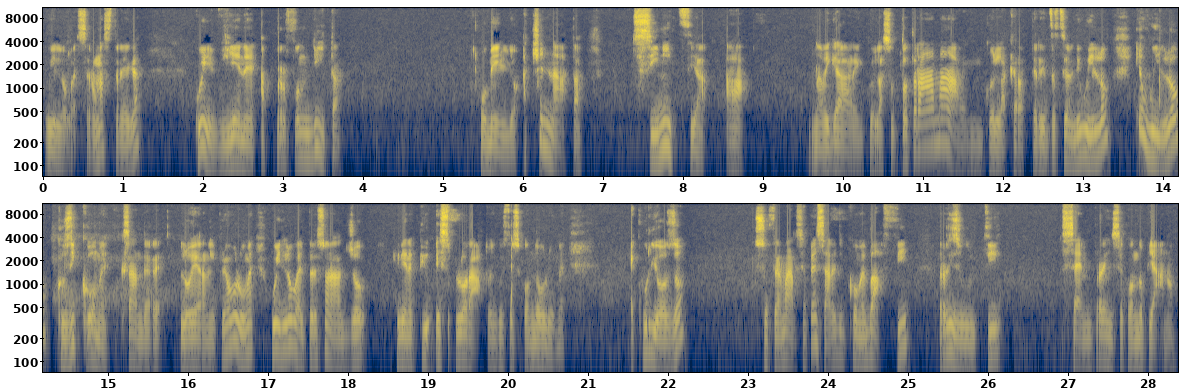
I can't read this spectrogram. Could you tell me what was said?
Willow essere una strega, qui viene approfondita, o meglio accennata, si inizia a navigare in quella sottotrama, in quella caratterizzazione di Willow, e Willow, così come Xander lo era nel primo volume, Willow è il personaggio che viene più esplorato in questo secondo volume. È curioso soffermarsi a pensare di come Buffy risulti sempre in secondo piano.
